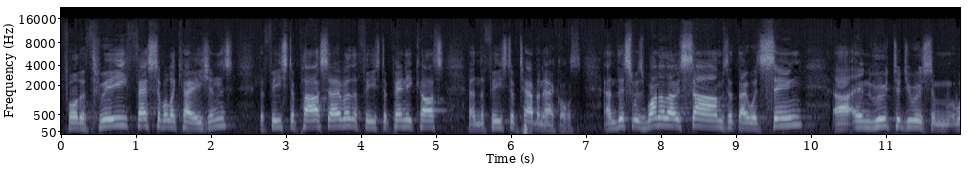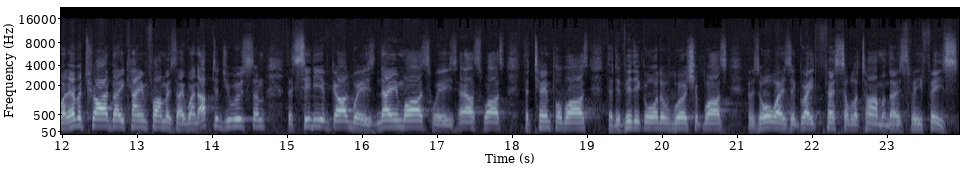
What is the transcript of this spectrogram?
for the three festival occasions the Feast of Passover, the Feast of Pentecost, and the Feast of Tabernacles. And this was one of those psalms that they would sing uh, en route to Jerusalem. Whatever tribe they came from, as they went up to Jerusalem, the city of God, where his name was, where his house was, the temple was, the Davidic order of worship was, it was always a great festival of time on those three feasts.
